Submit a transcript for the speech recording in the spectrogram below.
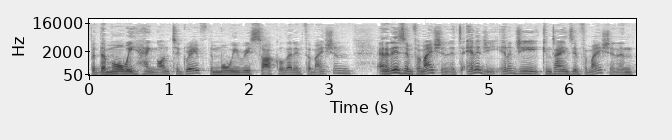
But the more we hang on to grief, the more we recycle that information. And it is information, it's energy. Energy contains information. And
